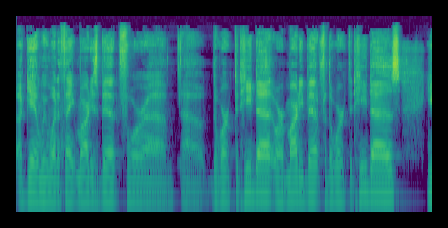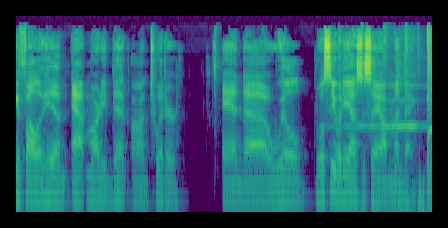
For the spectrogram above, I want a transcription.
again, we want to thank Marty's Bent for uh, uh, the work that he does, or Marty Bent for the work that he does. You follow him at Marty Bent on Twitter, and uh, we'll we'll see what he has to say on Monday.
